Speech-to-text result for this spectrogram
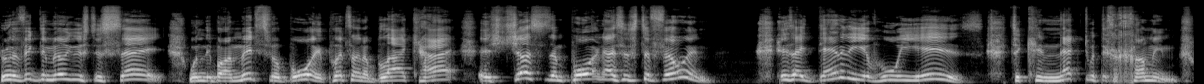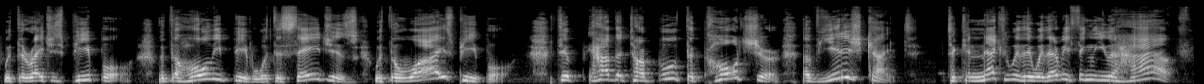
Rabbi Victor Mill used to say, when the bar mitzvah boy puts on a black hat, it's just as important as his tefillin his identity of who he is, to connect with the Chachamim, with the righteous people, with the holy people, with the sages, with the wise people, to have the tarbut, the culture of Yiddishkeit, to connect with it with everything that you have.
